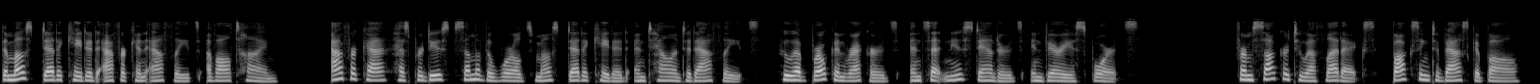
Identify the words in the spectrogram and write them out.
The most dedicated African athletes of all time. Africa has produced some of the world's most dedicated and talented athletes, who have broken records and set new standards in various sports. From soccer to athletics, boxing to basketball,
